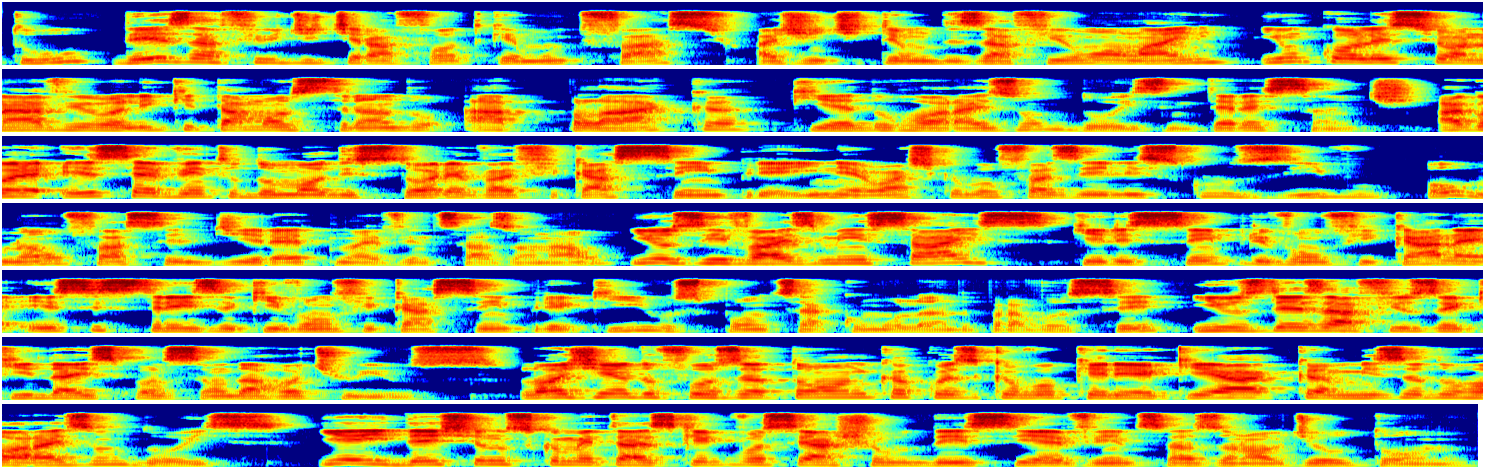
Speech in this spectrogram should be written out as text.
2, desafio de tirar foto que é muito fácil. A gente tem um desafio online e um colecionável ali que está mostrando a placa que é do Horizon 2, interessante. Agora esse evento do modo história vai ficar sempre aí, né? Eu acho que eu vou fazer ele exclusivo ou não, faço ele direto no evento sazonal. E os rivais mensais, que eles sempre vão ficar, né? Esses três aqui vão ficar ficar sempre aqui, os pontos acumulando para você. E os desafios aqui da expansão da Hot Wheels. Lojinha do Forza Tom, a única coisa que eu vou querer aqui é a camisa do Horizon 2. E aí, deixa nos comentários o que, que você achou desse evento sazonal de outono.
